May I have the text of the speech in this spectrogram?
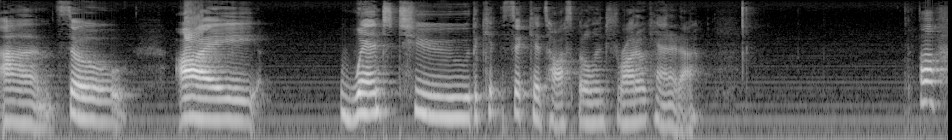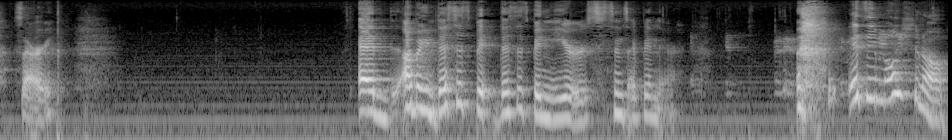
Um, so I went to the Sick Kids Hospital in Toronto, Canada. Oh, sorry. And I mean, this has been this has been years since I've been there. it's emotional.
